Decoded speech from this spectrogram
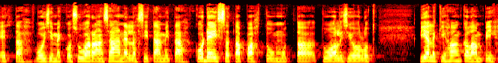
että voisimmeko suoraan säännellä sitä, mitä kodeissa tapahtuu, mutta tuo olisi ollut vieläkin hankalampi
